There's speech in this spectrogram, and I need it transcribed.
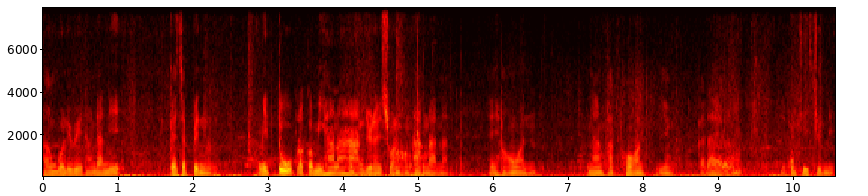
ทางบริเวณทางด้านนี้ ก็จะเป็นมีตูบแล้วก็มีห้านอาหารอยู่ในส่วนของทางด้านนั้น ให้เขาอันนางพักพรอย่างก็ได้แล้วในพื้นที่จุดนี้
